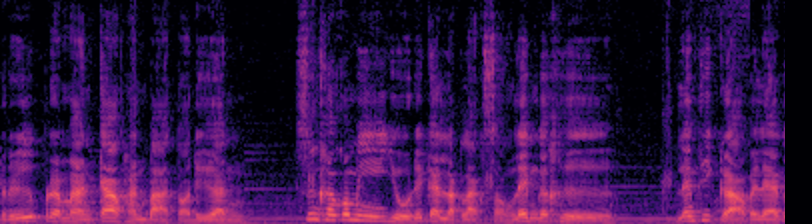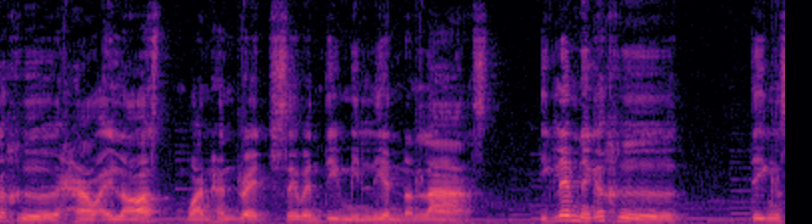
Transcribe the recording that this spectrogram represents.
หรือประมาณ 9,000 บาทต่อเดือน ซึ่งเขาก็มีอยู่ด้วยกันหลักๆ 2 เล่มก็คือ เล่มที่กล่าวไปแล้วก็คือ How I Lost 170 Million Dollars อีกเล่มหนึ่งก็คือ Things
